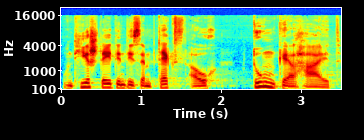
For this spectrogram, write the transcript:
Und hier steht in diesem Text auch Dunkelheit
